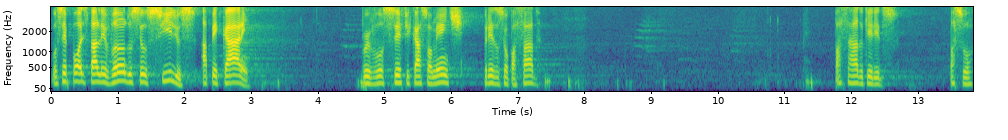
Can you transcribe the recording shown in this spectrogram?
você pode estar levando os seus filhos a pecarem por você ficar somente preso ao seu passado? Passado, queridos, passou.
